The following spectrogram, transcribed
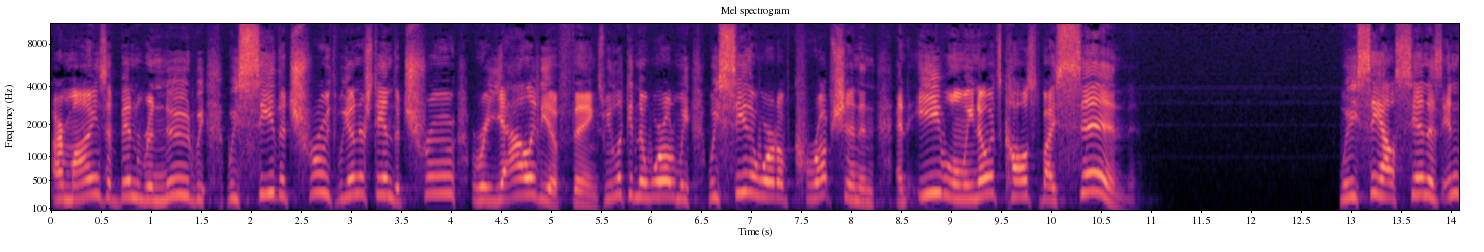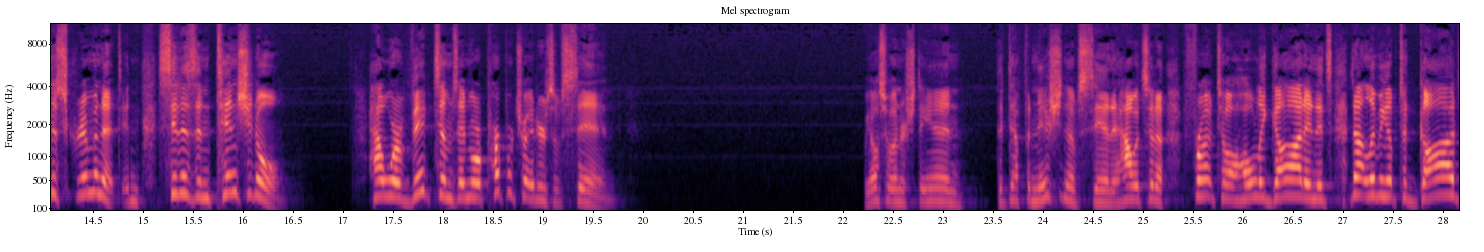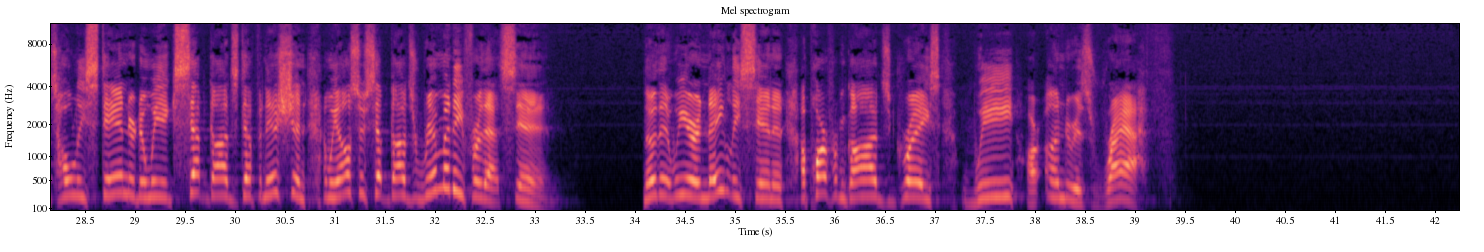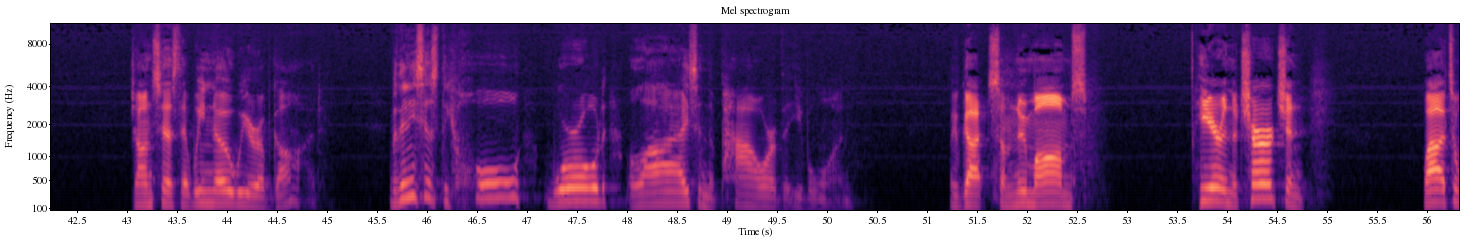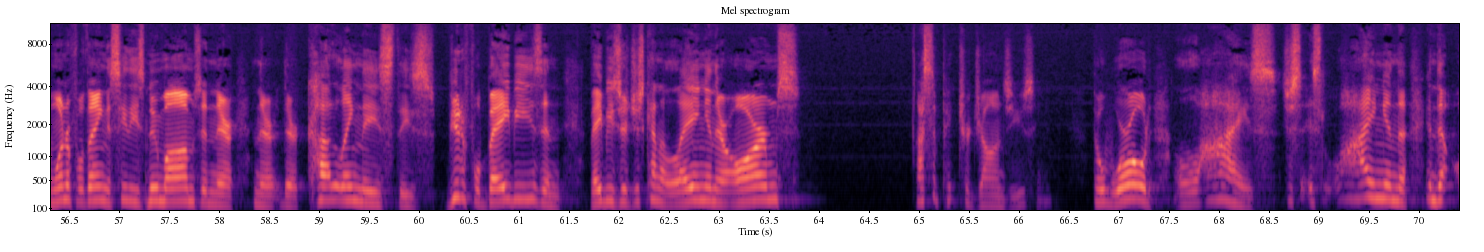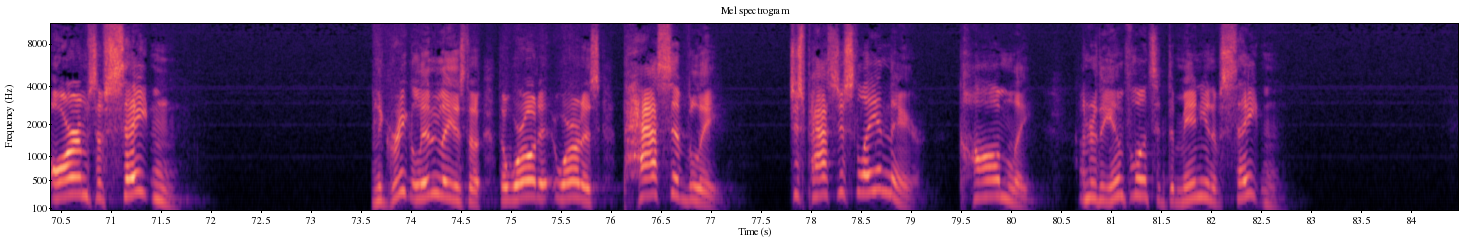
Our minds have been renewed. We, we see the truth. We understand the true reality of things. We look in the world and we, we see the world of corruption and, and evil, and we know it's caused by sin. We see how sin is indiscriminate and sin is intentional, how we're victims and we're perpetrators of sin. We also understand the definition of sin and how it's an affront to a holy God and it's not living up to God's holy standard. And we accept God's definition and we also accept God's remedy for that sin. Know that we are innately sin, and apart from God's grace, we are under his wrath. John says that we know we are of God. But then he says the whole world lies in the power of the evil one. We've got some new moms here in the church, and wow, it's a wonderful thing to see these new moms and they're, and they're, they're cuddling these, these beautiful babies, and babies are just kind of laying in their arms. That's the picture John's using. The world lies, just is lying in the, in the arms of Satan. And the Greek literally is the, the world, world is passively, just pass, just laying there, calmly, under the influence and dominion of Satan.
